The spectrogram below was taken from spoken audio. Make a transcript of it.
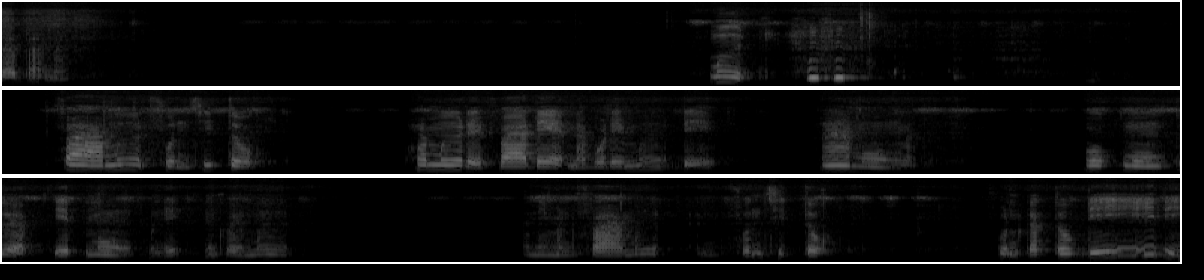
แล้วบัดนะ มืด ฟ้ามืดฝนสิตก ถ้ามือได้ฟ้าแดดนะบ่ได้มืดเด้ห้าโมงนะหกโมงเกือบเจ็ดโมงคนเด้ยังค่อยมืด อันนี้มันฟ้ามืดฝนสิตก ฝนก็ตกดีดี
